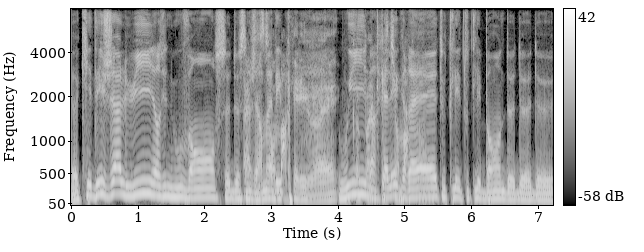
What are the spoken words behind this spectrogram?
euh, qui est déjà lui dans une mouvance de Saint-Germain-des-Prés. Marc Allégret. Oui, Marc Allégret, toutes les toutes les bandes de de,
